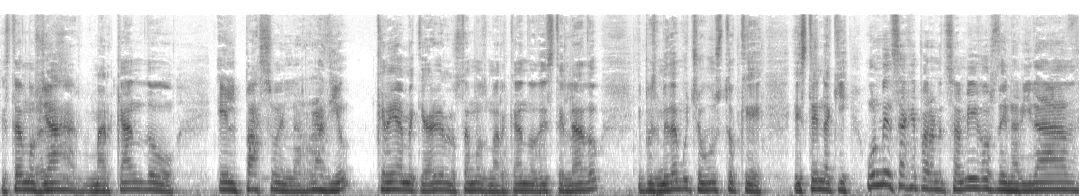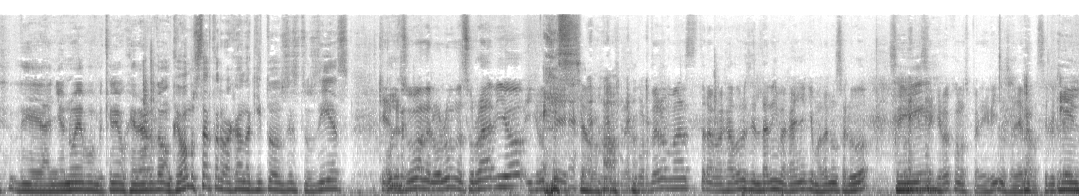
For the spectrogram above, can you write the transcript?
estamos ya marcando el paso en la radio, créame que ahora lo estamos marcando de este lado y pues me da mucho gusto que estén aquí. Un mensaje para nuestros amigos de Navidad, de Año Nuevo, mi querido Gerardo, aunque vamos a estar trabajando aquí todos estos días. Que le suban el volumen a su radio y creo que recordaron más trabajadores el Dani Magaña que mandaron un saludo. Sí. Se quedó con los peregrinos allá en la Basílica. El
